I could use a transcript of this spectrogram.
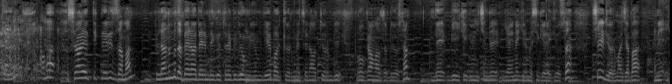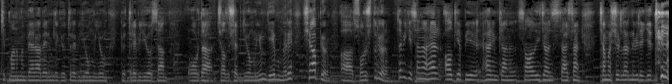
Ama ısrar ettikleri zaman planımı da beraberimde götürebiliyor muyum diye bakıyorum. Mesela atıyorum bir program hazırlıyorsam ve bir iki gün içinde yayına girmesi gerekiyorsa şey diyorum acaba hani ekipmanımı beraberimde götürebiliyor muyum? Götürebiliyorsam orada çalışabiliyor muyum diye bunları şey yapıyorum. Soruşturuyorum. Tabii ki sana her altyapıyı, her imkanı sağlayacağız istersen çamaşırlarını bile getir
